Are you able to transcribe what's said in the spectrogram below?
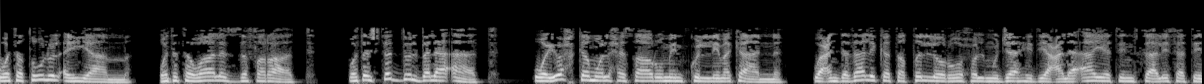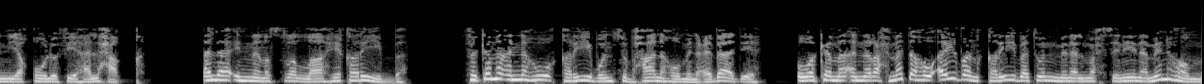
وتطول الأيام وتتوالى الزفرات وتشتد البلاءات ويحكم الحصار من كل مكان وعند ذلك تطل روح المجاهد على آية ثالثة يقول فيها الحق ألا إن نصر الله قريب؟ فكما أنه قريب سبحانه من عباده وكما أن رحمته أيضا قريبة من المحسنين منهم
